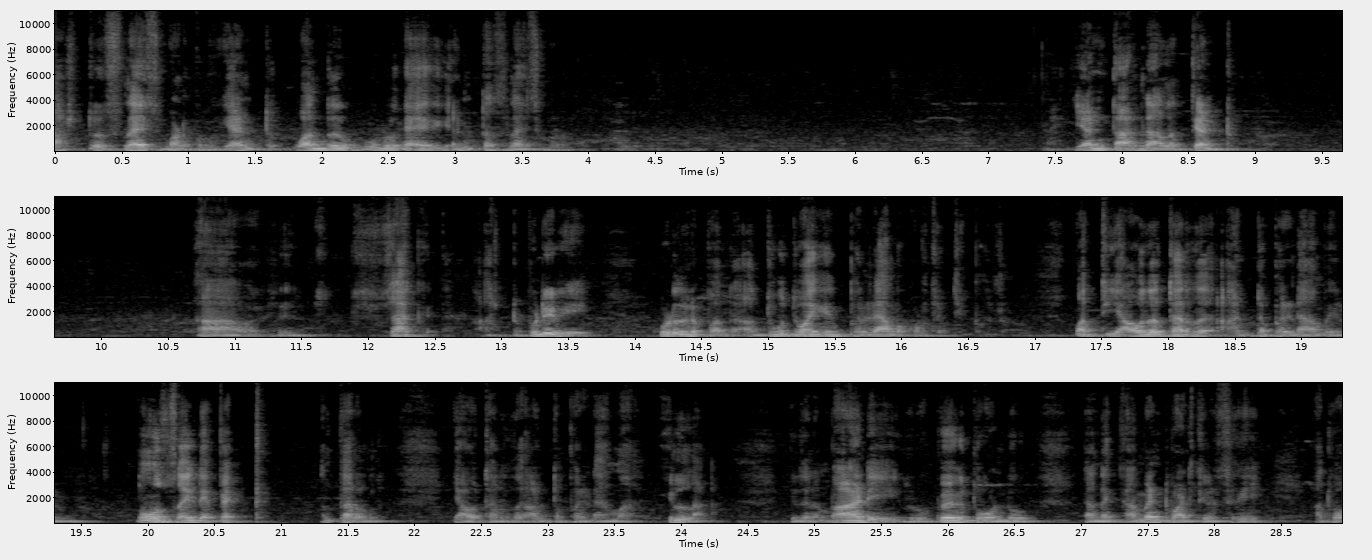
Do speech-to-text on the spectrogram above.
ಅಷ್ಟು ಸ್ಲೈಸ್ ಮಾಡ್ಕೋಬೇಕು. ಎಂಟು, ಒಂದು ಕುಂಬಳಕಾಯಿಗೆ ಎಂಟು ಸ್ಲೈಸ್ ಮಾಡ್ಬೇಕು ಎಂಟಾರು ನಲವತ್ತೆಂಟು ಸಾಕು. ಅಷ್ಟು ಕುಡೀರಿ ಕುಡಿದ್ರಪ್ಪ ಅಂದ್ರೆ ಅದ್ಭುತವಾಗಿ ಪರಿಣಾಮ ಕೊಡ್ತೈತಿ ಮತ್ತು ಯಾವುದೇ ಥರದ ಅಡ್ಡ ಪರಿಣಾಮ ಇರೋದು ನೋ ಸೈಡ್ ಎಫೆಕ್ಟ್ ಅಂತಾರಲ್ಲ. ಯಾವ ಥರದ ಅಡ್ಡ ಪರಿಣಾಮ ಇಲ್ಲ. ಇದನ್ನು ಮಾಡಿ, ಇದ್ರ ಉಪಯೋಗ ತೊಗೊಂಡು ನನಗೆ ಕಮೆಂಟ್ ಮಾಡಿ ತಿಳಿಸ್ರಿ. ಅಥವಾ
